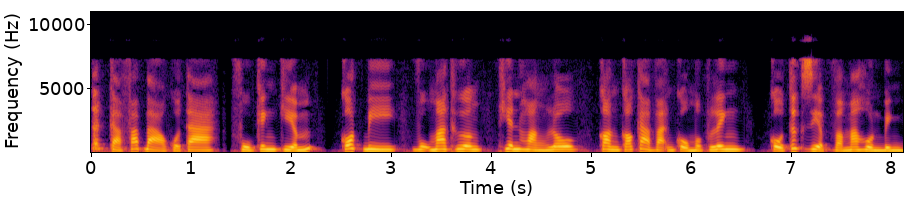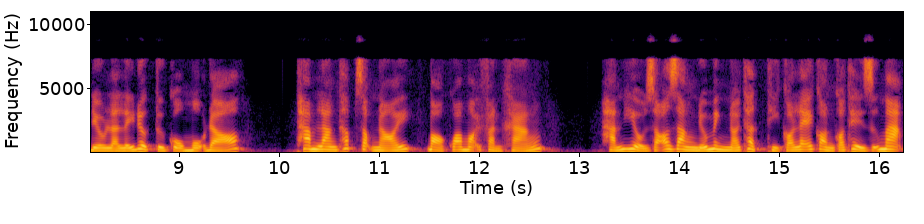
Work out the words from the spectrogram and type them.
Tất cả pháp bảo của ta, phù kinh kiếm, cốt bi, vụ ma thương, thiên hoàng lô, còn có cả vạn cổ mộc linh, cổ tức diệp và ma hồn bình đều là lấy được từ cổ mộ đó. Tham lang thấp giọng nói, bỏ qua mọi phản kháng. Hắn hiểu rõ rằng nếu mình nói thật thì có lẽ còn có thể giữ mạng.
